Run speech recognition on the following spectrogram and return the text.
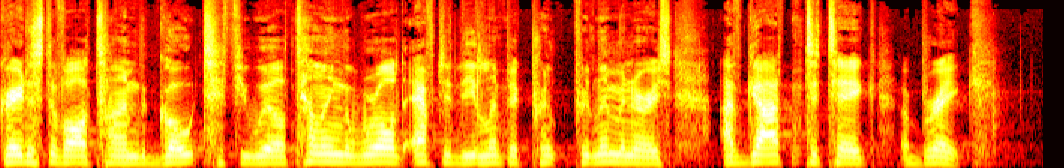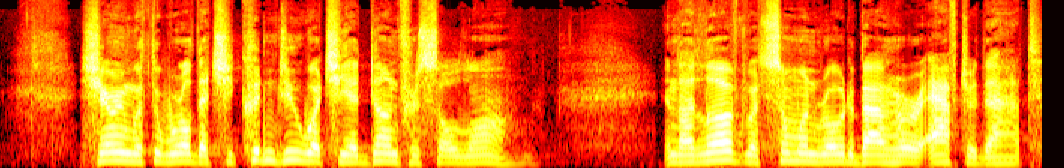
greatest of all time, the GOAT, if you will, telling the world after the Olympic pre- preliminaries, I've got to take a break. Sharing with the world that she couldn't do what she had done for so long. And I loved what someone wrote about her after that,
